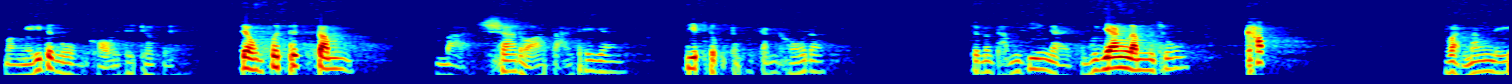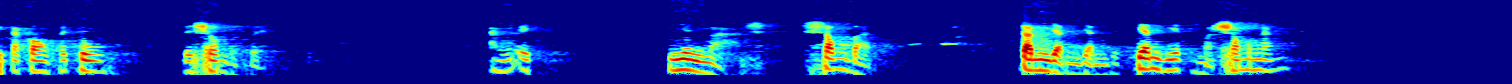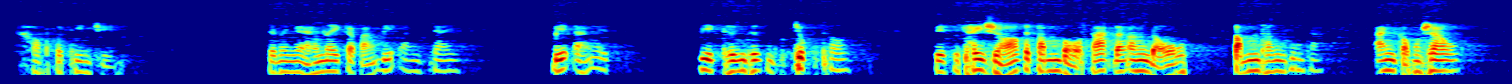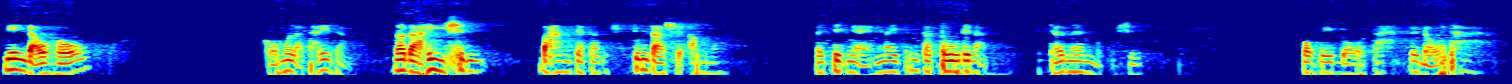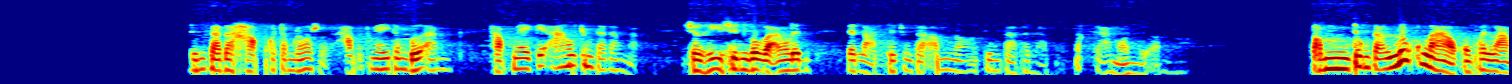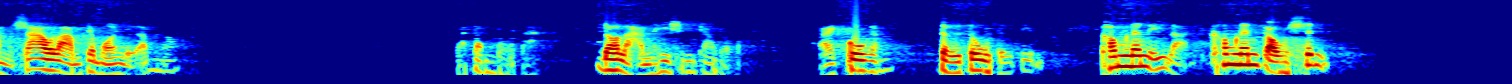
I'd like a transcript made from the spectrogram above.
Mà nghĩ tới nguồn cội để trở về. Chứ không phải thức tâm mà sa đọa tại thế gian, tiếp tục trong cảnh khổ đó cho nên thậm chí ngài cũng gian lâm xuống, khóc và năn nỉ các con phải tu để sớm được về. Ăn ít, nhưng mà sống bền. Tranh giành giành chém giết mà sống ngắn. Không có thiên chuyển cho nên ngày hôm nay các bạn biết ăn chay, biết ăn ít, biết thưởng thức một chút thôi biết thấy rõ cái tâm bồ tát đang ăn độ tâm thân chúng ta. Ăn cộng rau miên đậu hũ cũng là thấy rằng nó đã hy sinh ban cho ta, chúng ta sự âm nó. để trên ngày hôm nay chúng ta tu để làm, trở nên một sự, một vị bồ tát để độ tha. Chúng ta đã học ở trong đó rồi, học ngay trong bữa ăn, học ngay cái áo chúng ta đang mặc. Sự hy sinh của vạn linh để làm cho chúng ta ấm no, chúng ta phải làm tất cả mọi người ấm no. Tâm chúng ta lúc nào cũng phải làm sao làm cho mọi người ấm no. Và tâm bồ tát, đó là hạnh hy sinh cao độ. Phải cố gắng tự tu tự tiến. Không nên ý lại, không nên cầu sinh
